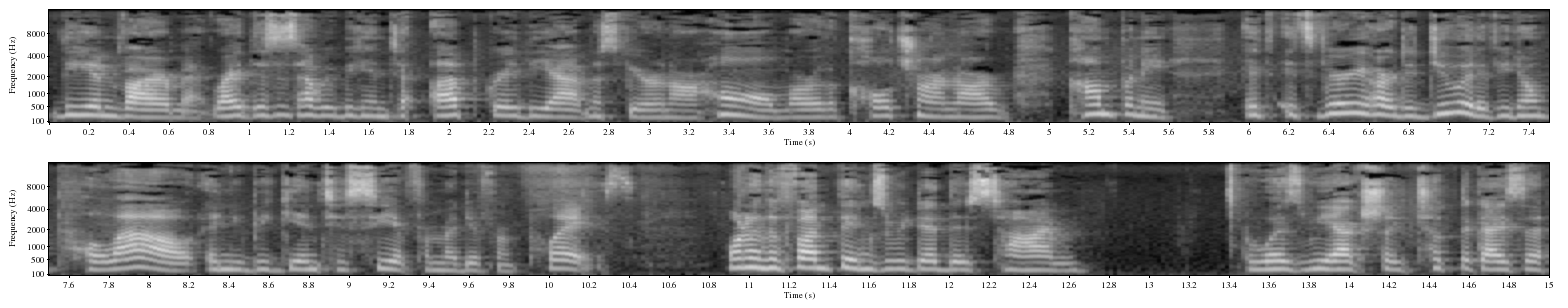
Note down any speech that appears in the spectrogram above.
the environment, right? This is how we begin to upgrade the atmosphere in our home or the culture in our company. It, it's very hard to do it if you don't pull out and you begin to see it from a different place. One of the fun things we did this time was we actually took the guys that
